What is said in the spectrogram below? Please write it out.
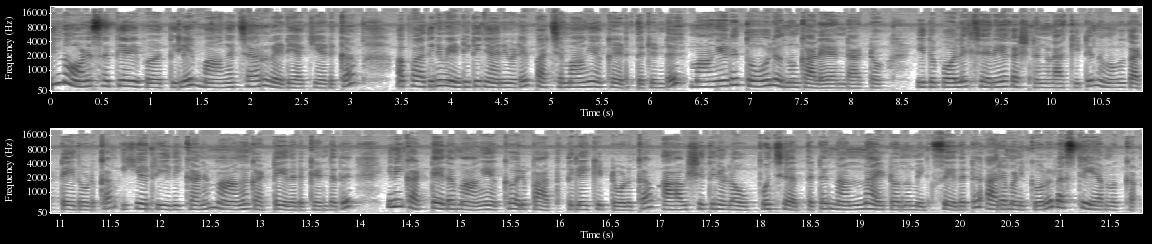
ഇന്ന് ഓണസദ്യ വിഭവത്തിലെ മാങ്ങച്ചാറ് റെഡിയാക്കിയെടുക്കാം. അപ്പോൾ അതിന് വേണ്ടിയിട്ട് ഞാനിവിടെ പച്ചമാങ്ങയൊക്കെ എടുത്തിട്ടുണ്ട്. മാങ്ങയുടെ തോലൊന്നും കളയണ്ട കേട്ടോ ഇതുപോലെ ചെറിയ കഷ്ണങ്ങളാക്കിയിട്ട് നമുക്ക് കട്ട് ചെയ്ത് കൊടുക്കാം. ഈ ഒരു രീതിക്കാണ് മാങ്ങ കട്ട് ചെയ്തെടുക്കേണ്ടത്. ഇനി കട്ട് ചെയ്ത മാങ്ങയൊക്കെ ഒരു പാത്രത്തിലേക്ക് ഇട്ട് കൊടുക്കാം. ആവശ്യത്തിനുള്ള ഉപ്പും ചേർത്തിട്ട് നന്നായിട്ടൊന്ന് മിക്സ് ചെയ്തിട്ട് അരമണിക്കൂർ റെസ്റ്റ് ചെയ്യാൻ വെക്കാം.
